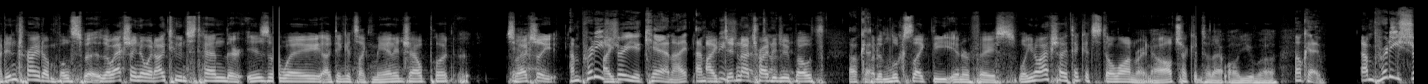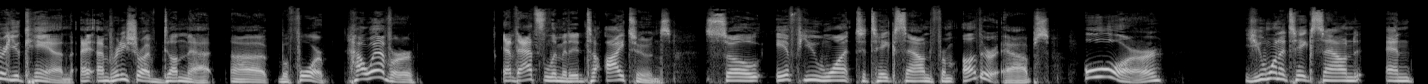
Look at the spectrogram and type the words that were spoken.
I didn't try it on both, though. Actually, no. In iTunes 10, there is a way. I think it's like manage output. So actually, I'm pretty I- sure you can. I, I'm I did sure not I've try to do it. both. Okay. but it looks like the interface. Well, you know, actually, I think it's still on right now. I'll check into that while you. Uh, Okay. I'm pretty sure you can. I, I'm pretty sure I've done that uh, before. However, and that's limited to iTunes. So if you want to take sound from other apps or you want to take sound and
